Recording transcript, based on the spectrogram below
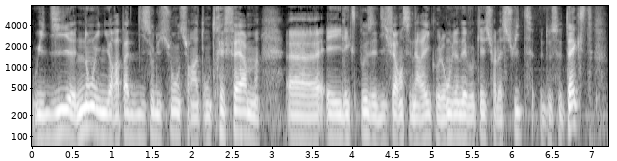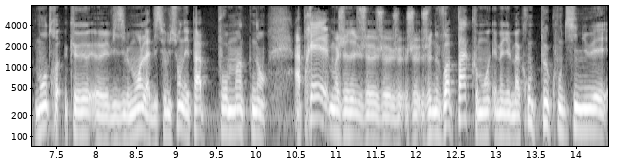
où il dit non, il n'y aura pas de dissolution sur un ton très ferme. et il expose les différents scénarios que l'on vient d'évoquer sur la suite de ce texte, montre que visiblement la dissolution n'est pas pour maintenant. Après, moi, je, je, ne vois pas comment Emmanuel Macron peut continuer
